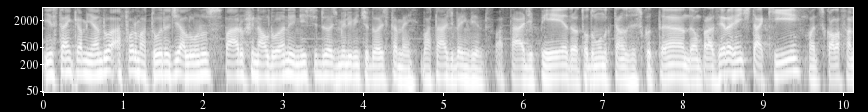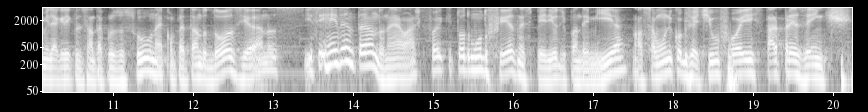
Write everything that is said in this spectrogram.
e está encaminhando a formatura de alunos para o final do ano início de 2022 também. Boa tarde, bem-vindo. Boa tarde, Pedro, a todo mundo que está nos escutando. É um prazer a gente estar aqui com a Escola Família Agrícola de Santa Cruz do Sul, né, completando 12 anos e se reinventando, né? Eu acho que foi o que todo mundo fez nesse período de pandemia. Nosso único objetivo foi estar presente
